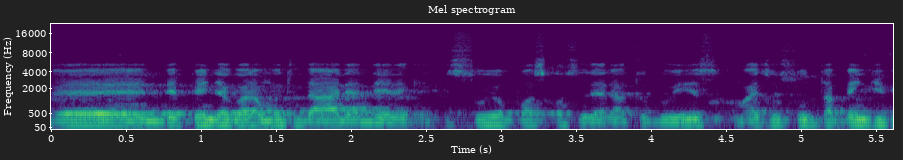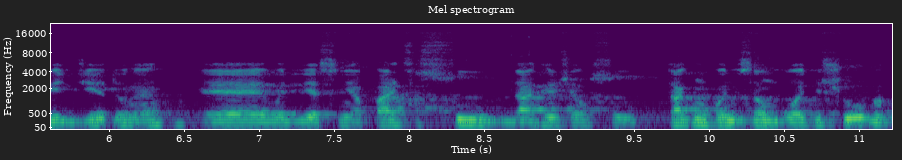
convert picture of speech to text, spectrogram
É, depende agora muito da área dele aqui, que o sul eu posso considerar tudo isso, mas o sul está bem dividido, né? É, eu dizer assim, a parte sul da região sul está com condição boa de chuva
